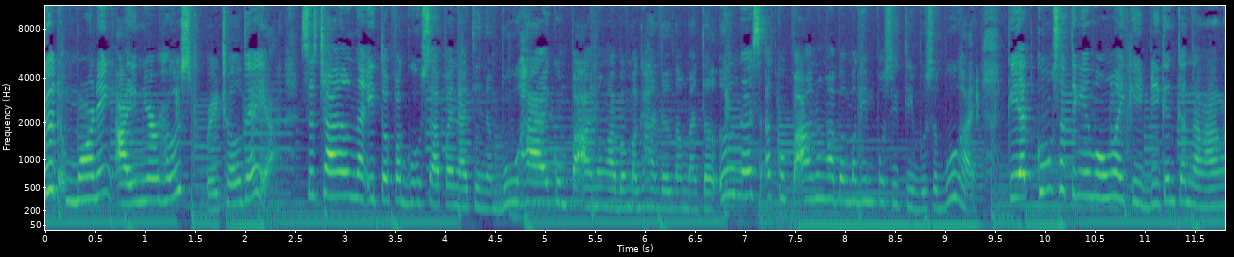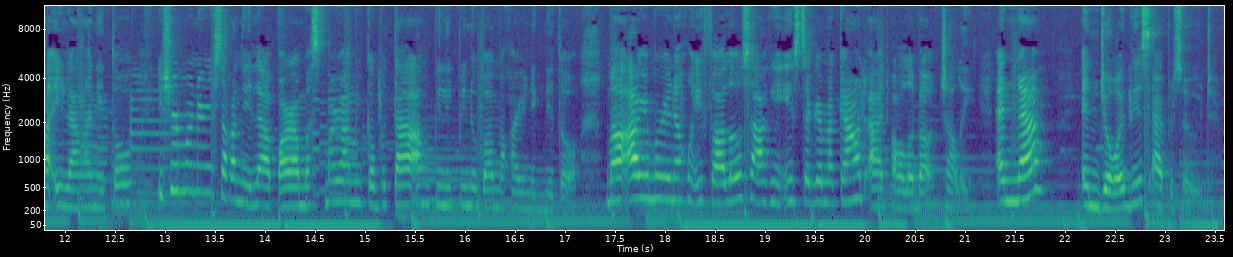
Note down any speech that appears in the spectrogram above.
Good morning! I am your host, Rachel Dea. Sa channel na ito, pag-uusapan natin ng buhay, kung paano nga ba mag-handle ng mental illness, at kung paano nga ba maging positibo sa buhay. Kaya't kung sa tingin mo may kaibigan ka nangangailangan nito, ishare mo na rin sa kanila para mas maraming kabataang Pilipino pa makarinig nito. Maaari mo rin akong i-follow sa aking Instagram account at allaboutchelly. And now, enjoy this episode!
